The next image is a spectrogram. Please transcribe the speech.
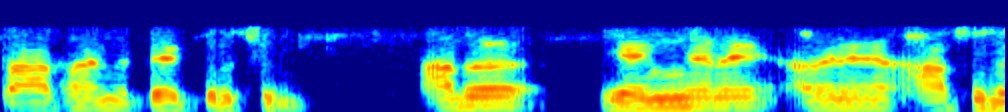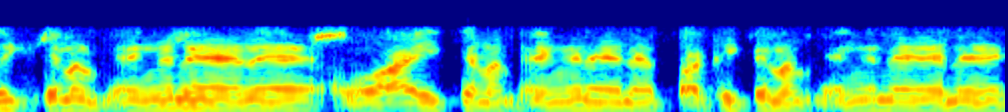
പ്രാധാന്യത്തെക്കുറിച്ചും അത് എങ്ങനെ അതിനെ ആസ്വദിക്കണം എങ്ങനെ അതിനെ വായിക്കണം എങ്ങനെ അതിനെ പഠിക്കണം എങ്ങനെ അതിനെ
